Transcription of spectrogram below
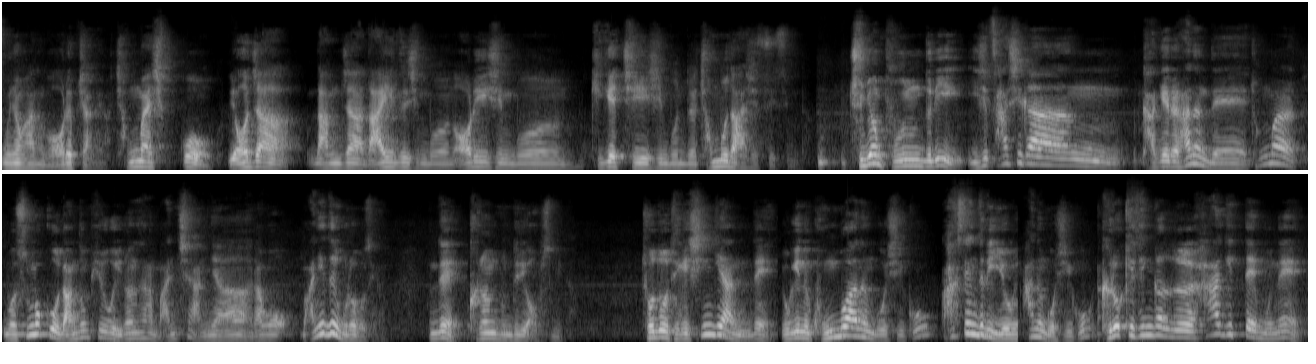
운영하는 거 어렵지 않아요. 정말 쉽고 여자, 남자, 나이 드신 분, 어리신 분, 기계치이신 분들 전부 다 하실 수 있습니다. 주변 분들이 24시간 가게를 하는데 정말 뭐 술 먹고 난동 피우고 이런 사람 많지 않냐라고 많이들 물어보세요. 근데 그런 분들이 없습니다. 저도 되게 신기한데 여기는 공부하는 곳이고 학생들이 이용하는 곳이고 그렇게 생각을 하기 때문에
